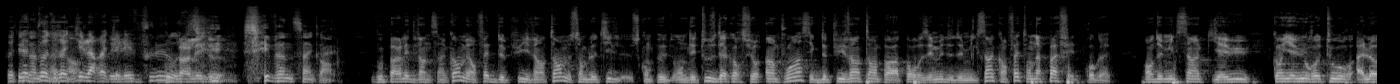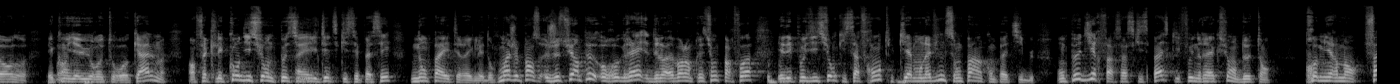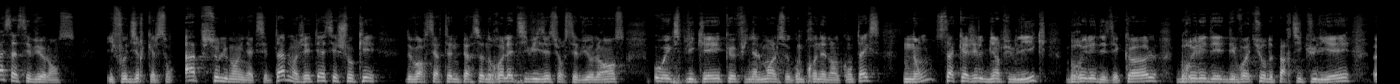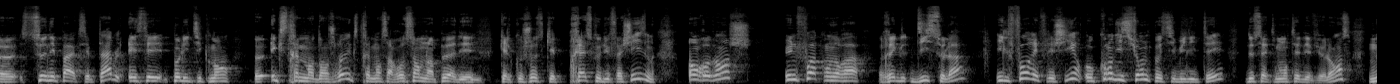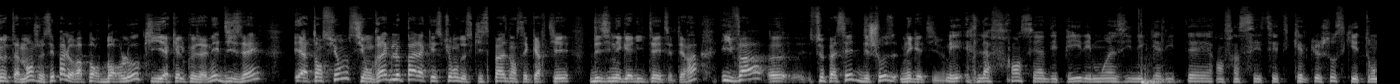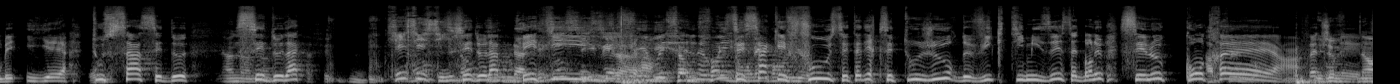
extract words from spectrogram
Peut-être faudrait-il arrêter les flux aussi. C'est 25 ans. Vous parlez de 25 ans, mais en fait, depuis 20 ans, me semble-t-il, ce qu'on peut, on est tous d'accord sur un point, c'est que depuis 20 ans, par rapport aux émeutes de 2005, en fait, on n'a pas fait de progrès. En 2005, il y a eu, quand il y a eu retour à l'ordre et quand il y a eu retour au calme, en fait, les conditions de possibilité de ce qui s'est passé n'ont pas été réglées. Donc moi, je pense, je suis un peu au regret d'avoir l'impression que parfois, il y a des positions qui s'affrontent, qui, à mon avis, ne sont pas incompatibles. On peut dire, face à ce qui se passe, qu'il faut une réaction en deux temps. Premièrement, face à ces violences, il faut dire qu'elles sont absolument inacceptables. Moi, j'ai été assez choqué de voir certaines personnes relativiser sur ces violences ou expliquer que finalement elles se comprenaient dans le contexte. Non, saccager le bien public, brûler des écoles, brûler des, voitures de particuliers, euh, ce n'est pas acceptable et c'est politiquement euh, extrêmement dangereux, extrêmement, ça ressemble un peu à des, mm. quelque chose qui est presque du fascisme. En revanche, une fois qu'on aura dit cela, il faut réfléchir aux conditions de possibilité de cette montée des violences, notamment, je ne sais pas, le rapport Borloo qui, il y a quelques années, disait et attention, si on ne règle pas la question de ce qui se passe dans ces quartiers, des inégalités, etc., il va euh, se passer des choses négatives. Mais la France est un des pays les moins inégalitaires. Enfin, c'est quelque chose qui est tombé hier. Tout ça, c'est de c'est de la. Si, si, si. C'est de la bêtise. C'est ça qui est fou. C'est-à-dire que c'est toujours de victimiser cette banlieue. C'est le contraire.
